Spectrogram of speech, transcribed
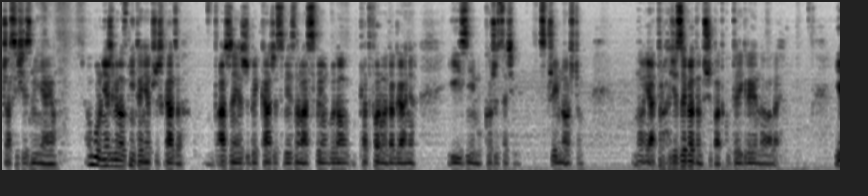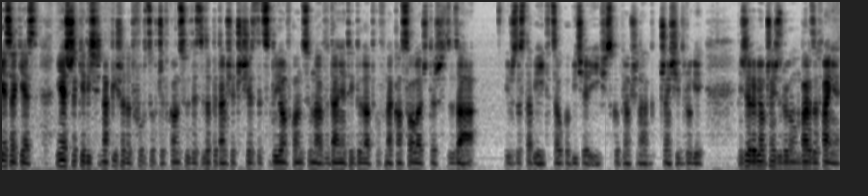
czasy się zmieniają. Ogólnie rzecz biorąc mi to nie przeszkadza. Ważne jest, żeby każdy sobie znalazł swoją platformę do grania i z niej mógł korzystać z przyjemnością. No ja trochę się zawiodłem w przypadku tej gry, no ale jest jak jest. Jeszcze kiedyś napiszę do twórców, czy w końcu zapytam się, czy się zdecydują w końcu na wydanie tych dodatków na konsolę, czy też za już zostawili to całkowicie i skupią się na części drugiej. Jeżeli robią część drugą, bardzo fajnie.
